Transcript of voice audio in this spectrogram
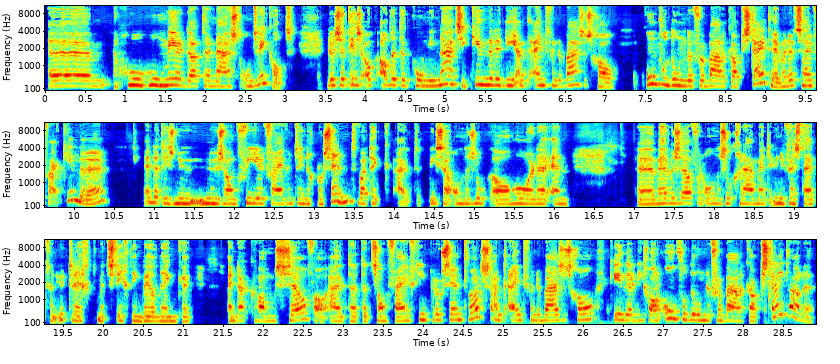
Ehm, hoe, hoe meer dat daarnaast ontwikkelt. Dus het is ook altijd een combinatie. Kinderen die aan het eind van de basisschool onvoldoende verbale capaciteit hebben, dat zijn vaak kinderen. En dat is nu, nu zo'n 4, 25 procent, wat ik uit het PISA-onderzoek al hoorde. En uh, we hebben zelf een onderzoek gedaan met de Universiteit van Utrecht, met Stichting Beelddenken. En daar kwam zelf al uit dat het zo'n 15% was aan het eind van de basisschool. Kinderen die gewoon onvoldoende verbale capaciteit hadden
